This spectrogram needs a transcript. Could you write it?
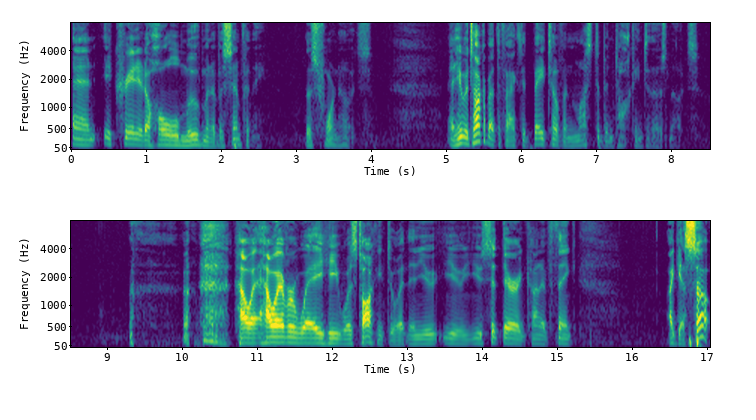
And it created a whole movement of a symphony, those four notes. And he would talk about the fact that Beethoven must have been talking to those notes how, however way he was talking to it, and you, you, you sit there and kind of think, I guess so.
